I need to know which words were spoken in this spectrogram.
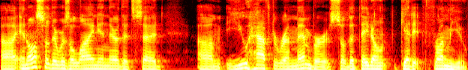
Uh, and also, there was a line in there that said, um, you have to remember so that they don't get it from you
